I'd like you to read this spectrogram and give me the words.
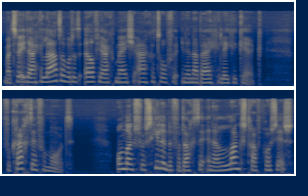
Maar twee dagen later wordt het elfjarig meisje aangetroffen in een nabijgelegen kerk, verkracht en vermoord. Ondanks verschillende verdachten en een lang strafproces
